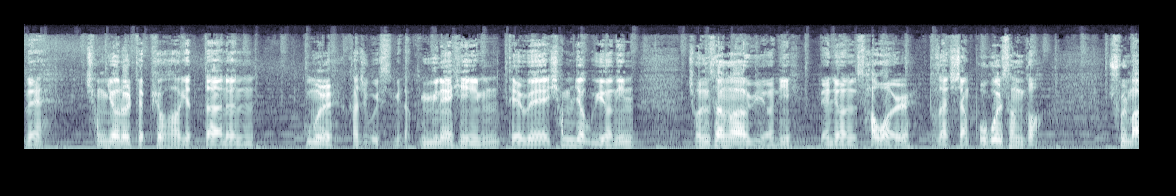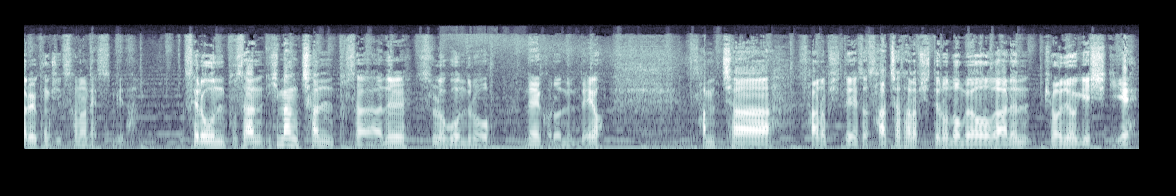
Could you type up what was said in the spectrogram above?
네, 청년을 대표하겠다는 꿈을 가지고 있습니다. 국민의힘 대외 협력위원인 전상화 위원이 내년 4월 부산시장 보궐선거 출마를 공식 선언했습니다. 새로운 부산 희망찬 부산을 슬로건으로 내걸었는데요. 3차 산업시대에서 4차 산업시대로 넘어가는 변혁의 시기에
